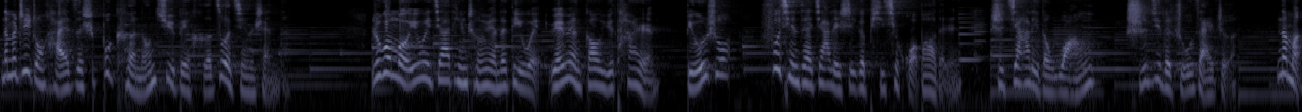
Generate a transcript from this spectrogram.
那么，这种孩子是不可能具备合作精神的。如果某一位家庭成员的地位远远高于他人，比如说父亲在家里是一个脾气火爆的人，是家里的王，实际的主宰者，那么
